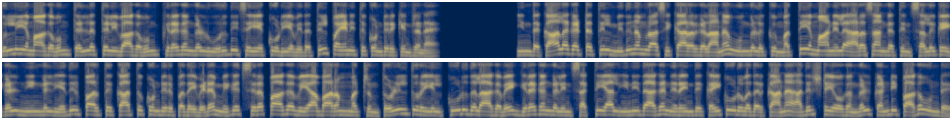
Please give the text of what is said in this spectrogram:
துல்லியமாகவும் தெள்ளத்தெளிவாகவும் கிரகங்கள் உறுதி செய்யக்கூடிய விதத்தில் பயணித்துக் கொண்டிருக்கின்றன. இந்த காலகட்டத்தில் மிதுனம் ராசிக்காரர்களான உங்களுக்கு மத்திய மாநில அரசாங்கத்தின் சலுகைகள் நீங்கள் எதிர்பார்த்து காத்துக் கொண்டிருப்பதை விட மிகச் சிறப்பாக வியாபாரம் மற்றும் தொழில்துறையில் கூடுதலாகவே கிரகங்களின் சக்தியால் இனிதாக நிறைந்து கைகூடுவதற்கான அதிர்ஷ்டயோகங்கள் கண்டிப்பாக உண்டு.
